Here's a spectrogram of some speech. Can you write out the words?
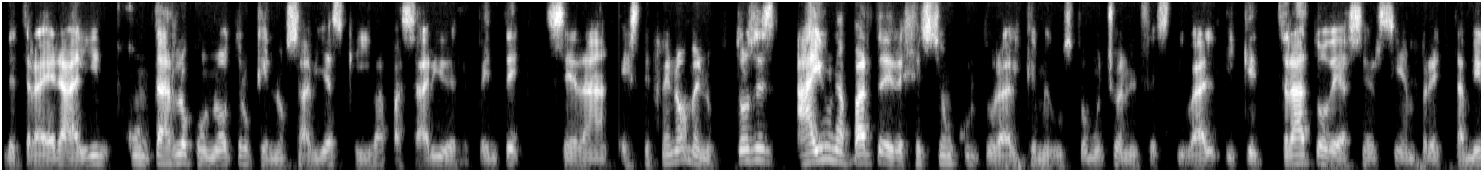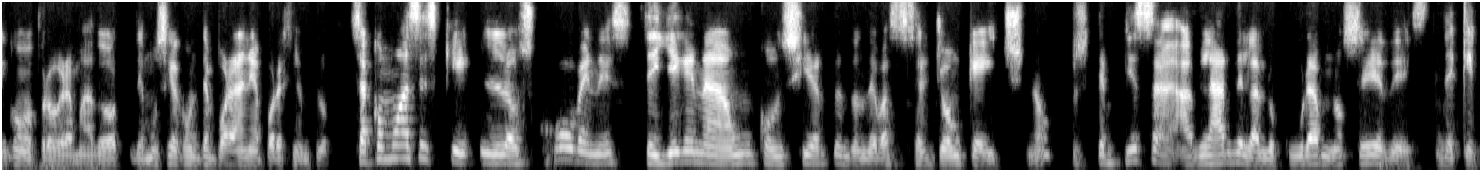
de traer a alguien, juntarlo con otro que no sabías que iba a pasar y de repente se da este fenómeno. Entonces, hay una parte de gestión cultural que me gustó mucho en el festival y que trato de hacer siempre también como programador de música contemporánea, por ejemplo. O sea, ¿cómo haces que los jóvenes te lleguen a un concierto en donde vas a ser John Cage, ¿no? Pues te empieza a hablar de la locura, no sé, de, de que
